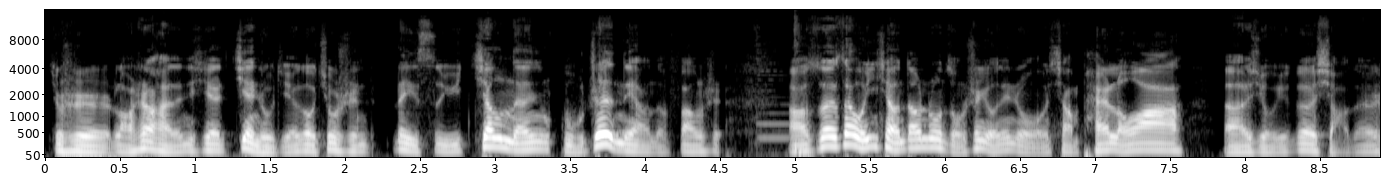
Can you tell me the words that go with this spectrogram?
就是老上海的那些建筑结构，就是类似于江南古镇那样的方式啊。所以在我印象当中，总是有那种像牌楼啊，呃，有一个小的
